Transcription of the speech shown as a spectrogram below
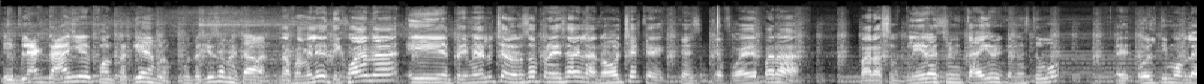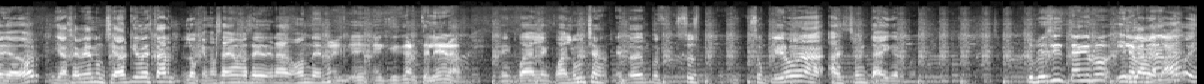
y Black Daniel, ¿contra quién, bro? ¿Contra quién se enfrentaban? La familia de Tijuana y el primer luchador sorpresa de la noche que, que- que fue para, para suplir a Stream Tiger que no estuvo. El último gladiador. Ya se había anunciado que iba a estar, lo que no sabíamos era dónde, ¿no? ¿En, en- en qué cartelera? En cuál, en cuál lucha. Entonces, pues sus- suplió a, a Stream Tiger, pues. Tu presidente Tiger, y, Y la, la verdad, güey.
